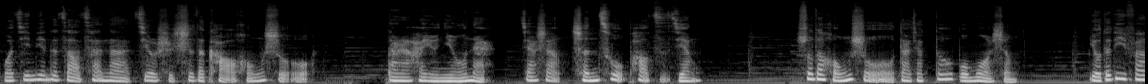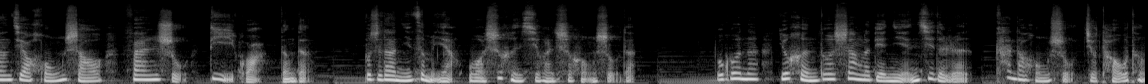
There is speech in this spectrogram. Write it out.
我今天的早餐呢，就是吃的烤红薯，当然还有牛奶，加上陈醋泡子姜。说到红薯，大家都不陌生，有的地方叫红苕、番薯、地瓜等等。不知道你怎么样？我是很喜欢吃红薯的。不过呢，有很多上了点年纪的人看到红薯就头疼。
